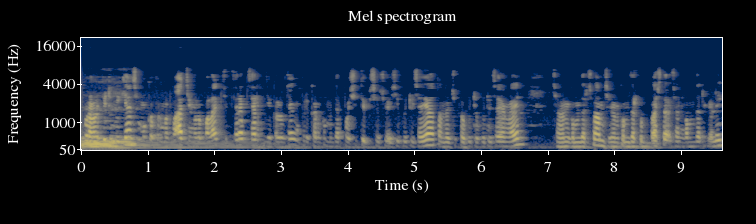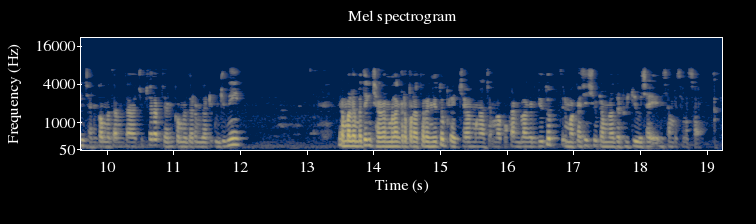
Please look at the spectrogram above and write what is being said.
Kurang lebih demikian, semoga bermanfaat. Jangan lupa like, subscribe, share, jaga lonceng, memberikan komentar positif sesuai isi video saya, tonton juga video-video saya yang lain. Jangan komentar spam, jangan komentar ke pasta, jangan komentar ke link, jangan komentar minta subscribe, jangan komentar minta dikunjungi. Yang paling penting jangan melanggar peraturan YouTube dan jangan mengajak melakukan melanggar YouTube. Terima kasih sudah menonton video saya ini sampai selesai.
